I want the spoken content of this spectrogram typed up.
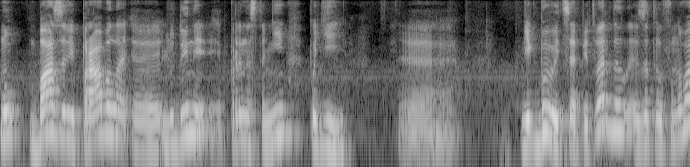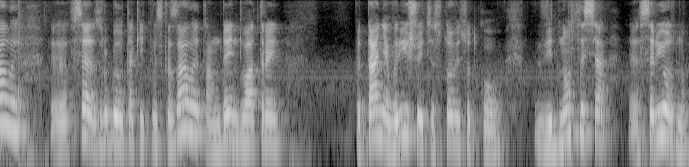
ну, базові правила е, людини при настанні події. Е, якби ви це підтвердили, зателефонували, е, все зробили так, як ви сказали, там день, два, три. Питання вирішується 100%. Відноситися е, серйозно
